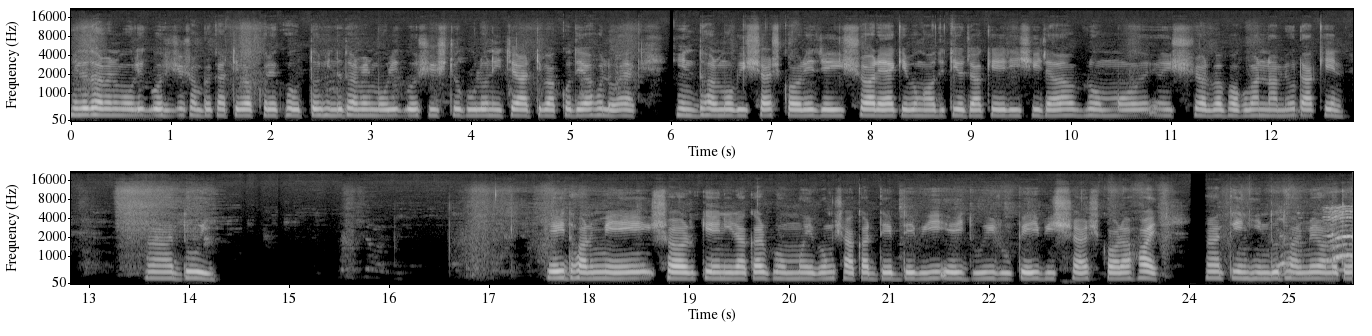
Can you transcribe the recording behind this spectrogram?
হিন্দু ধর্মের মৌলিক বৈশিষ্ট্য সম্পর্কে আটটি বাক্য লেখো। উত্তর, হিন্দু ধর্মের মৌলিক বৈশিষ্ট্যগুলো নিচে আটটি বাক্য দেওয়া হলো। এক, হিন্দু ধর্ম বিশ্বাস করে যে ঈশ্বর এক এবং অদ্বিতীয় যাকে ঋষিরা ব্রহ্ম, ঈশ্বর বা ভগবান নামেও ডাকেন। দুই এই ধর্মে ঈশ্বরকে নিরাকার, ব্রহ্ম এবং সাকার দেবদেবী এই দুই রূপেই বিশ্বাস করা হয়। তিন হিন্দু ধর্মের অন্যতম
